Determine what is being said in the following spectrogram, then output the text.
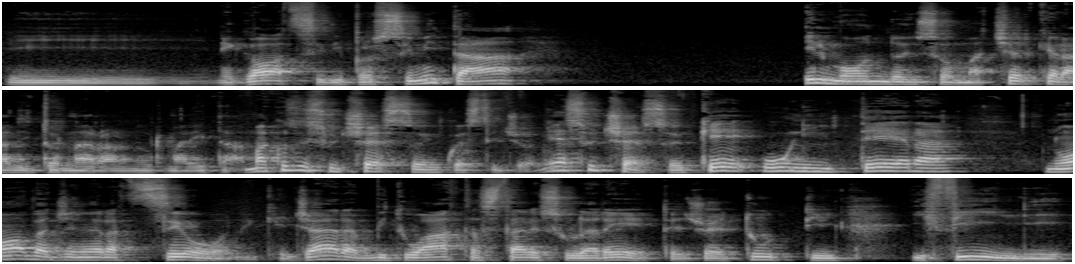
i negozi di prossimità, il mondo insomma cercherà di tornare alla normalità. Ma cosa è successo in questi giorni? È successo che un'intera nuova generazione che già era abituata a stare sulla rete, cioè tutti i figli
